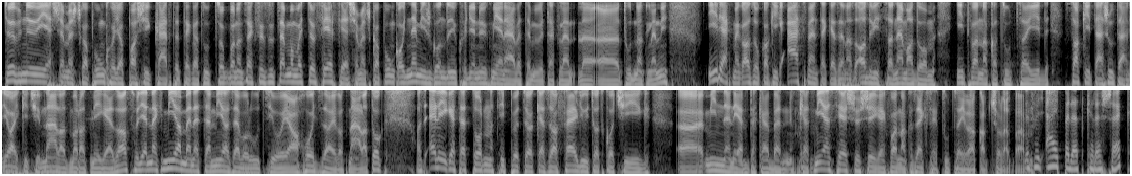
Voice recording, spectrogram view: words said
Több női SMS-t kapunk, hogy a pasik kártettek a cuccokban az exex utcában, vagy több férfi SMS-t kapunk, hogy nem is gondoljuk, hogy a nők milyen elvetemültek len, le, uh, tudnak lenni. Írják meg azok, akik átmentek ezen az ad vissza, nem adom, itt vannak a cuccaid, szakítás után, jaj, kicsim, nálad maradt még ez az, hogy ennek mi a menete, mi az evolúciója, hogy zajlott nálatok. Az elégetett tornacipőtől kezdve a felgyújtott kocsig, uh, minden érdekel bennünket. Milyen szélsőségek vannak az exek cuccaival kapcsolatban? Ez, hogy iPad-et keresek.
